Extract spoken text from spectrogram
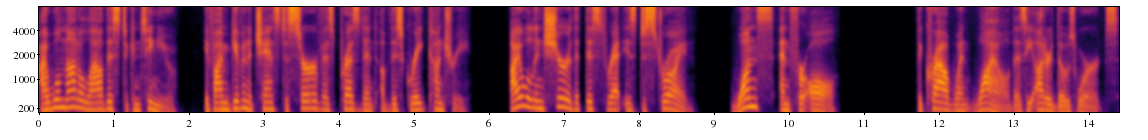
I will not allow this to continue. If I'm given a chance to serve as president of this great country, I will ensure that this threat is destroyed, once and for all. The crowd went wild as he uttered those words.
